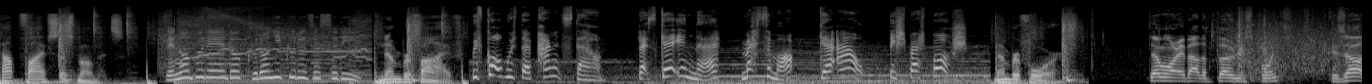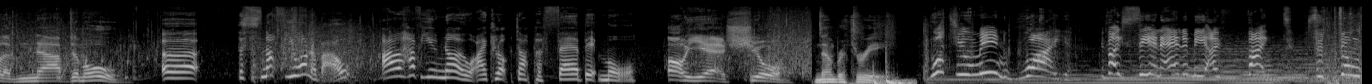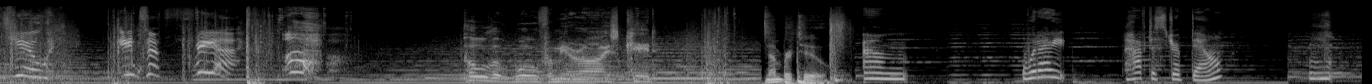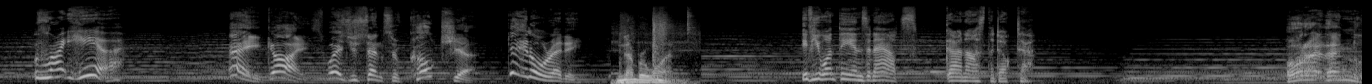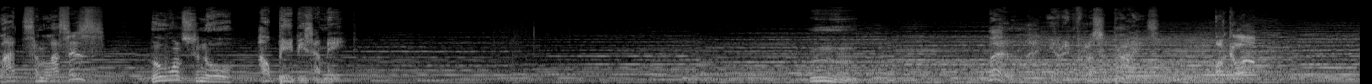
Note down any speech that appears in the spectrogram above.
Top 5 Sus Moments. Xenoblade Chronicles 3. Number 5. We've got them with their pants down. Let's get in there, mess them up, get out. Bish bash bosh. Number 4. Don't worry about the bonus points, because I'll have nabbed them all. Uh, the snuff you on about? I'll have you know I clocked up a fair bit more. Oh, yeah, sure. Number 3. What do you mean, why? If I see an enemy, I fight. So don't you interfere! Ugh! Pull the wool from your eyes, kid. Number 2. Um, would I have to strip down? R- right here. Hey, guys, where's your sense of culture? Get in already. Number 1. If you want the ins and outs, go and ask the doctor. All right then, lads and lasses. Who wants to know how babies are made? Hmm. Well, you're in for a surprise. Buckle up!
